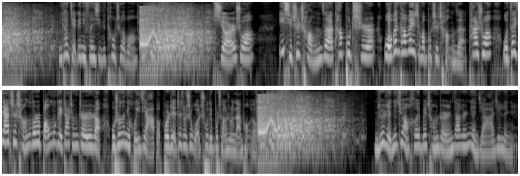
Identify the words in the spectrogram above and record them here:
你看姐给你分析的透彻不？雪儿说一起吃橙子，他不吃。我问他为什么不吃橙子，他说我在家吃橙子都是保姆给榨成汁儿的。我说那你回家吧，波姐，这就是我处的不成熟男朋友。你说人家就想喝一杯橙汁儿，人咋给人撵家去了呢？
